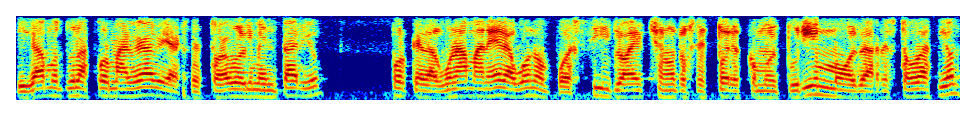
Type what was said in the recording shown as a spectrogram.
digamos, de una forma grave al sector agroalimentario, porque de alguna manera, bueno, pues sí lo ha hecho en otros sectores como el turismo o la restauración,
